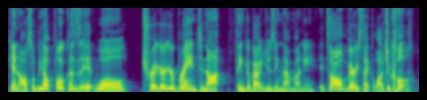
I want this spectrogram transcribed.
can also be helpful because it will trigger your brain to not think about using that money. It's all very psychological.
